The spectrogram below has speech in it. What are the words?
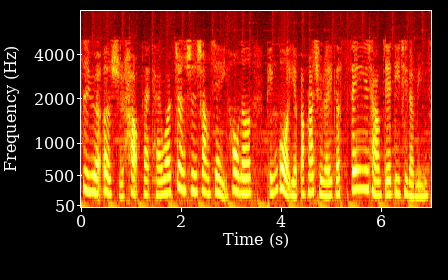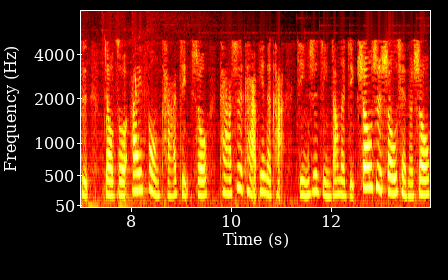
四月二十号在台湾正式上线以后呢，苹果也帮它取了一个非常接地气的名字，叫做 iPhone 卡紧收。卡是卡片的卡，紧是紧张的紧，收是收钱的收。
